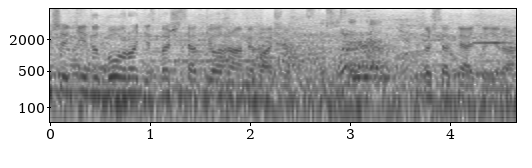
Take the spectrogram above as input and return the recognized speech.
Найбільший, який тут був, вроді 160 кг, я бачу. 165, ні? 165 тоді, так.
